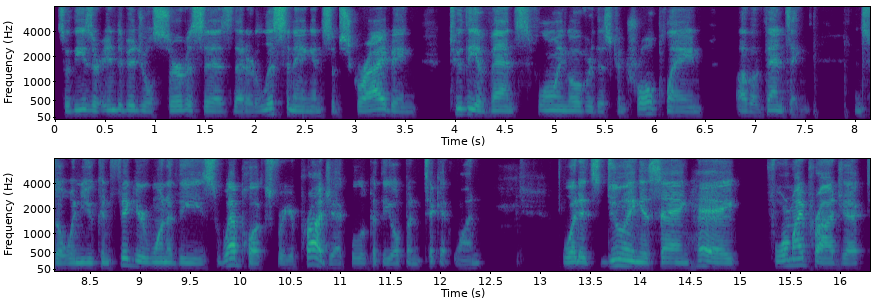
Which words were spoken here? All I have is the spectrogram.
So these are individual services that are listening and subscribing to the events flowing over this control plane of eventing. And so when you configure one of these webhooks for your project, we'll look at the open ticket one. What it's doing is saying, hey, for my project,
